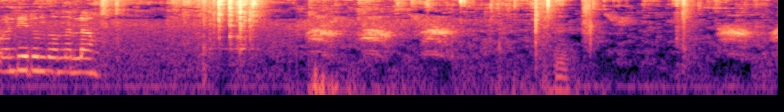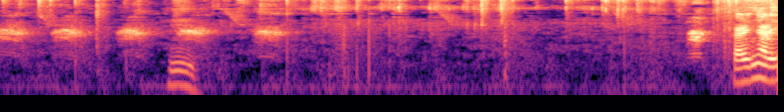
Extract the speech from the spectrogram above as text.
വേണ്ടി വരും തോന്നല്ലോ. കഴിഞ്ഞാളി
